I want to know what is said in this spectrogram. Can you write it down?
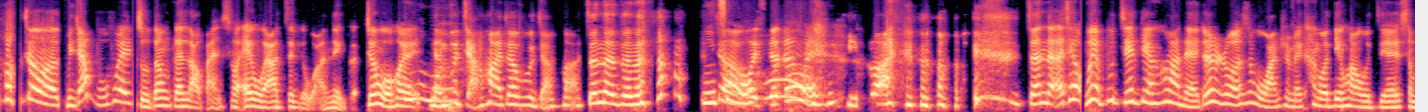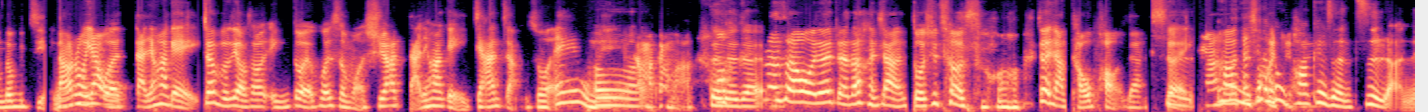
就我比较不会主动跟老板说，哎，我要这个，我要那个，就我会能不讲话就不讲话，真的真的。你怎么？我觉得很奇怪，真的，而且我也不接电话的。就是如果是我完全没看过电话，我直接什么都不接。然后如果要我打电话给，这不是有时候营队或者什么需要打电话给家长说，哎，我们干嘛干嘛？对对对，那时候我就觉得很想躲去厕所，就很想逃跑这样。对，然后但是录 podcast 很自然呢。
